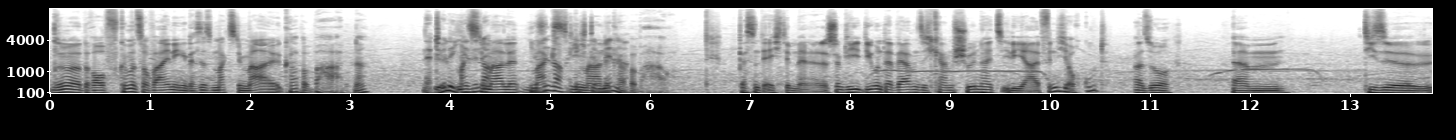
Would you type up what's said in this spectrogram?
sind wir drauf, können wir uns darauf einigen, das ist maximal körperbehaart, ne? Natürlich, hier sind maximale, hier sind noch echte maximale Männer. Körperbehaarung. Das sind echte Männer. Das stimmt, die, die unterwerfen sich keinem Schönheitsideal. Finde ich auch gut. Also, ähm, diese,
